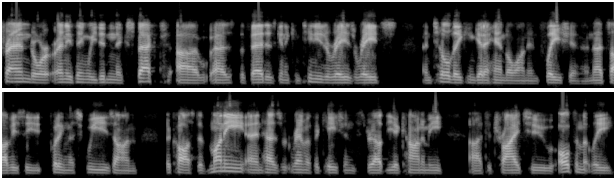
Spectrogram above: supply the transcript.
trend or, anything we didn't expect, uh, as the Fed is going to continue to raise rates until they can get a handle on inflation, and that's obviously putting the squeeze on the cost of money and has ramifications throughout the economy uh, to try to ultimately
